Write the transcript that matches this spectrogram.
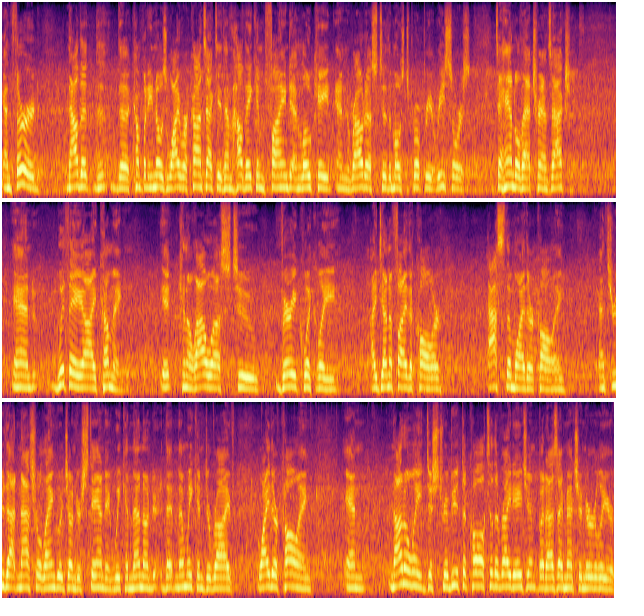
And third, now that the, the, company knows why we're contacting them, how they can find and locate and route us to the most appropriate resource to handle that transaction. And with AI coming, it can allow us to very quickly identify the caller, ask them why they're calling, and through that natural language understanding, we can then, under, then we can derive why they're calling and not only distribute the call to the right agent, but as I mentioned earlier,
